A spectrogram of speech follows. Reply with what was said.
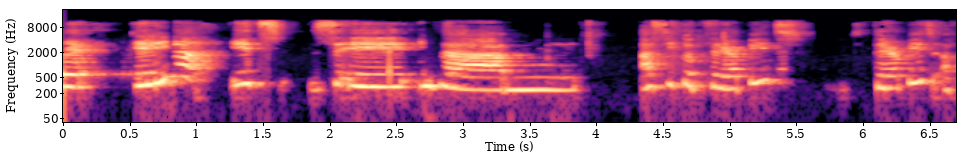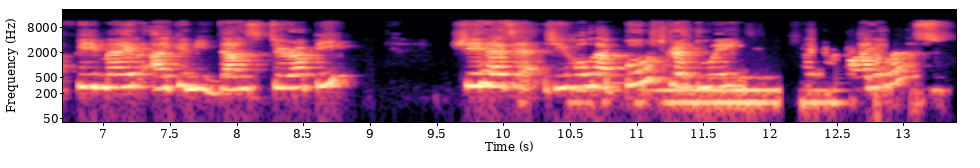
Uh, Elena it's, is um, a psychotherapist, therapist, a female alchemy dance therapy. She has a, she holds a postgraduate in violence,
